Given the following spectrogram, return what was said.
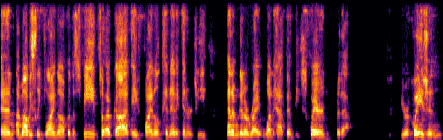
And I'm obviously flying off with a speed, so I've got a final kinetic energy, and I'm gonna write one half mv squared for that. Your equation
